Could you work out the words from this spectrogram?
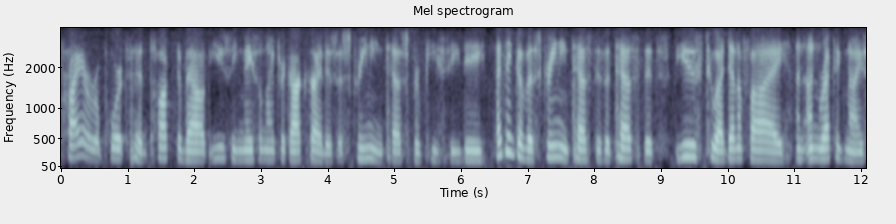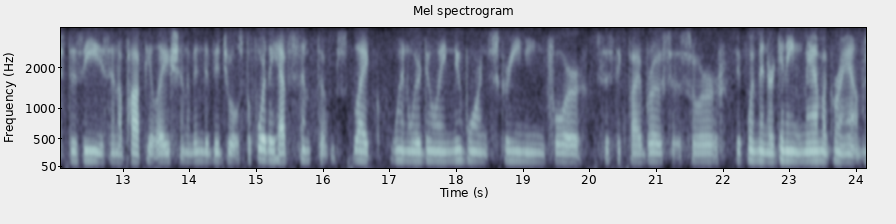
prior reports had talked about using nasal nitric oxide as a screening test for PCD. I think of a screening test as a test that's used to identify an unrecognized disease in a population of individuals before they have symptoms, like when we're doing newborn screening for cystic fibrosis or if women are getting mammograms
